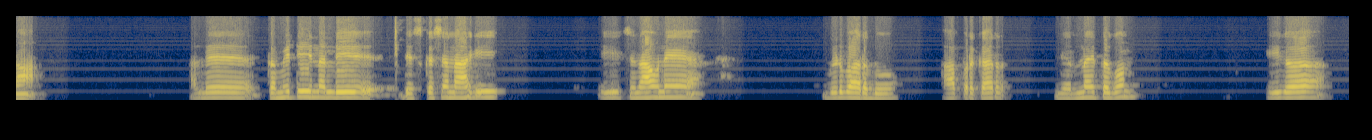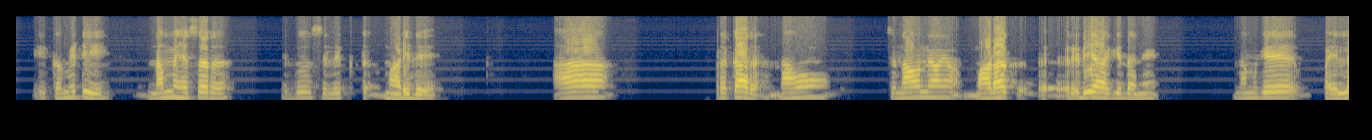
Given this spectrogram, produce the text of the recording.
ನಾ. ಅಲ್ಲೇ ಕಮಿಟಿನಲ್ಲಿ ಡಿಸ್ಕಷನ್ ಆಗಿ ಈ ಚುನಾವಣೆ ಬಿಡಬಾರದು, ಆ ಪ್ರಕಾರ ನಿರ್ಣಯ ತಗೊಂಡ್ ಈಗ ಈ ಕಮಿಟಿ ನಮ್ಮ ಹೆಸರು ಇದು ಸೆಲೆಕ್ಟ್ ಮಾಡಿದೆ. ಆ ಪ್ರಕಾರ ನಾವು ಚುನಾವಣೆ ಮಾಡಕ್ ರೆಡಿ ಆಗಿದ್ದಾನೆ. ನಮಗೆ ಪೈಲ,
